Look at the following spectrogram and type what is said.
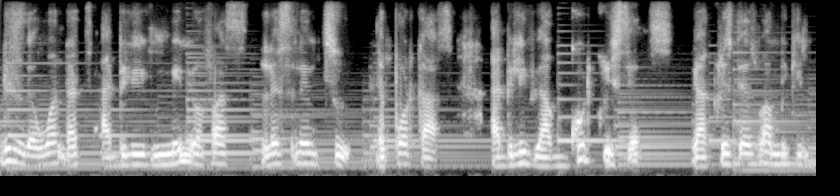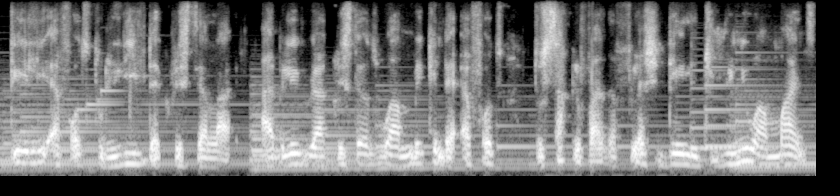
this is the one that I believe many of us listening to the podcast, I believe we are good Christians. We are Christians who are making daily efforts to live the Christian life. I believe we are Christians who are making the effort to sacrifice the flesh daily, to renew our minds,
